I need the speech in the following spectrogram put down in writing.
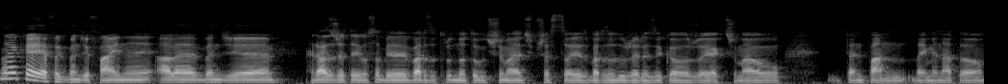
No okej, okay, efekt będzie fajny, ale będzie raz, że tej osobie bardzo trudno to utrzymać, przez co jest bardzo duże ryzyko, że jak trzymał ten pan, dajmy na to,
